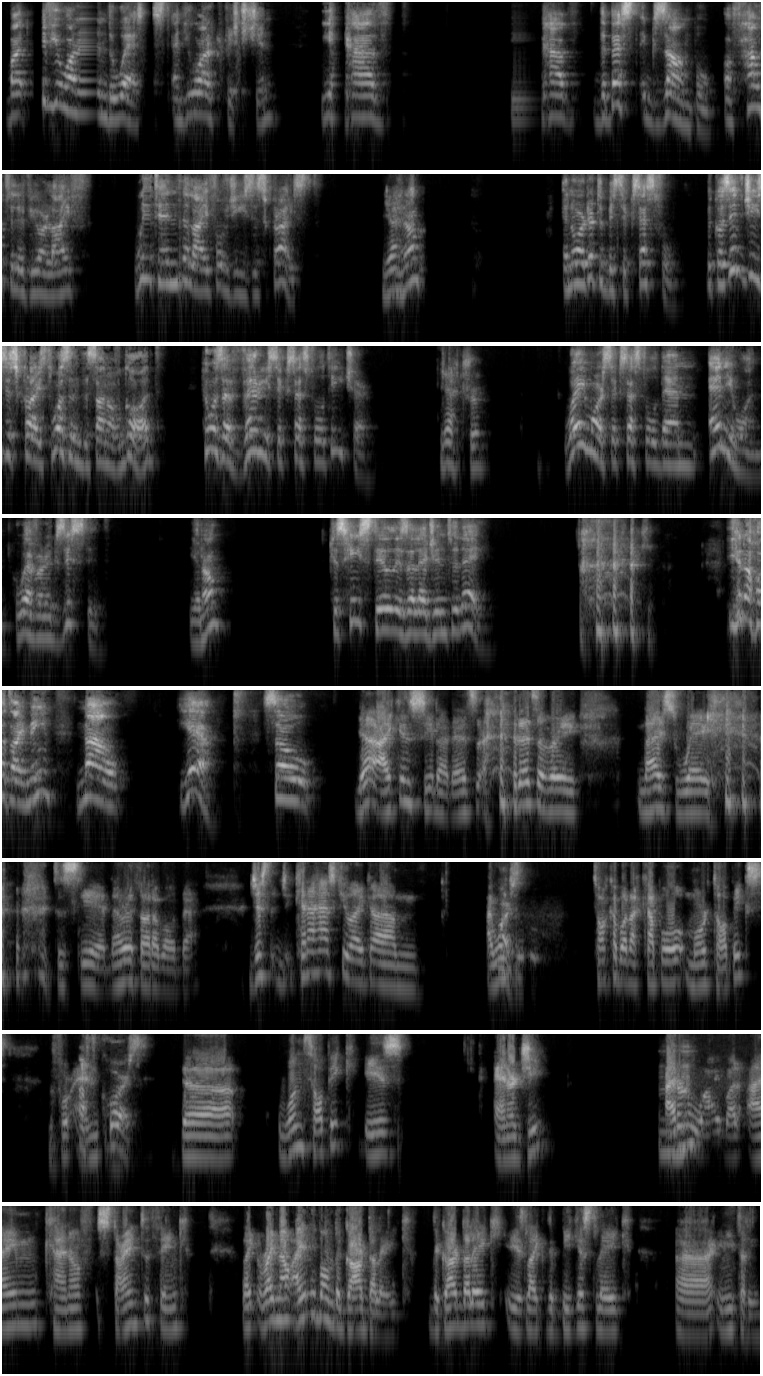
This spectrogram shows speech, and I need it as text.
But if you are in the West and you are Christian, you have have the best example of how to live your life within the life of Jesus Christ. Yeah. You know? In order to be successful. Because if Jesus Christ wasn't the Son of God, he was a very successful teacher. Yeah, true. Way more successful than anyone who ever existed. You know? Because he still is a legend today. you know what I mean? Now, yeah. So yeah, I can see that. That's that's a very nice way to see it. Never thought about that. Just can I ask you like um I want to talk about a couple more topics before Of course. The one topic is energy. I don't know Mhm. why, but I'm kind of starting to think like right now I live on the Garda Lake. The Garda Lake is like the biggest lake uh, in Italy.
